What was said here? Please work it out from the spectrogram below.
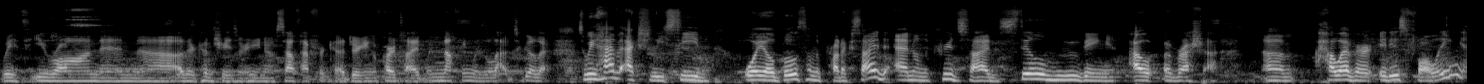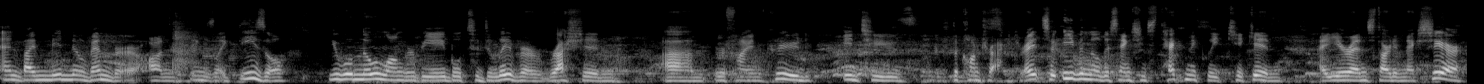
with Iran and uh, other countries, or you know, South Africa during apartheid, when nothing was allowed to go there. So we have actually seen oil, both on the product side and on the crude side, still moving out of Russia. Um, however, it is falling, and by mid-November, on things like diesel, you will no longer be able to deliver Russian um, refined crude into the contract, right? So even though the sanctions technically kick in at year end, start of next year,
